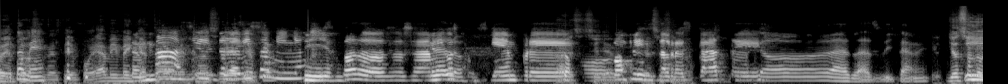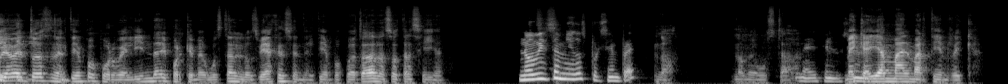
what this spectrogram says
veía también. en el tiempo, ¿eh? A mí me encantaba. Ah, sí, Televisa. Niños, Sí. todos, o sea, amigos por siempre, Ah, sí, cómplices al sí rescate. Todas las vi también. Yo solo Y- vi aventuras en el tiempo por Belinda y porque me gustan los viajes en el tiempo, pero todas las otras sí ya ¿No viste Amigos por Siempre? no, no me gustaba. Me caía mal Martín Rica.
